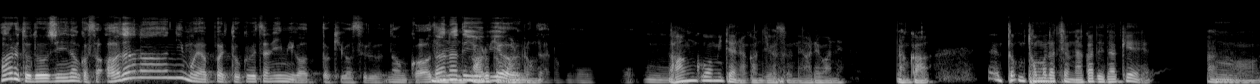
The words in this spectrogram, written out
うん、あると同時になんかさ、あだ名にもやっぱり特別な意味があった気がする。なんかあだ名で呼び合うみたいなも、うん。うん、暗号みたいな感じがするね、あれはね。なんか、友達の中でだけ、あの、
